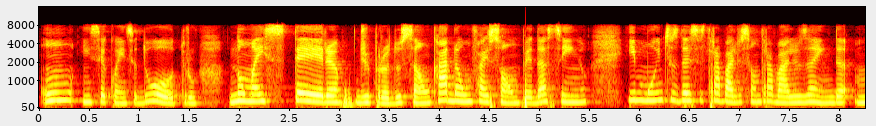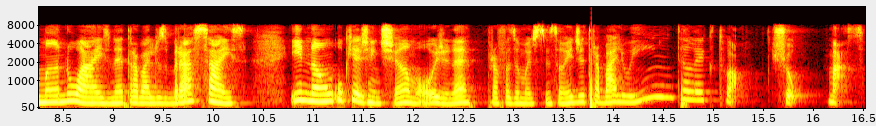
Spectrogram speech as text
um em sequência do outro, numa esteira de produção, cada um faz só um pedacinho, e muitos desses trabalhos são trabalhos ainda manuais, né? Trabalhos braçais, e não o que a gente chama hoje, né? Para fazer uma distinção aí, de trabalho intelectual. Show, massa.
